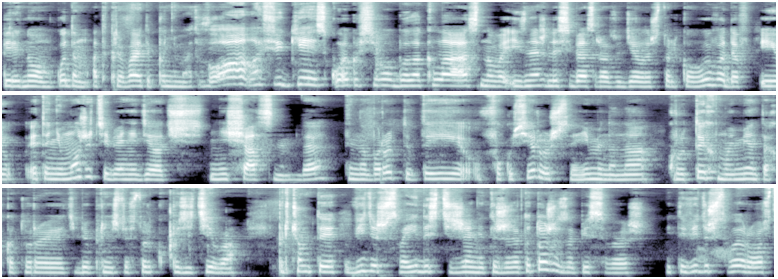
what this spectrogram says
перед Новым годом открывают и понимают, вау, офигеть, сколько всего было классного. И знаешь, для себя сразу делаешь столько выводов. И это не может тебя не делать несчастным, да? Ты наоборот, ты, ты фокусируешься именно на крутых моментах, которые тебе принесли столько позитива. Причем ты видишь свои достижения, ты же это тоже записываешь. И ты видишь свой рост,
